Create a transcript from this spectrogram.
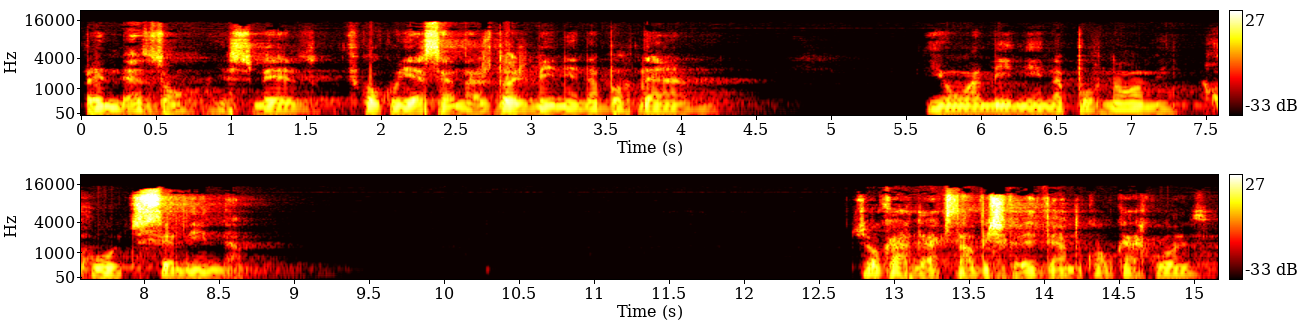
Pleine Maison, isso mesmo. Ficou conhecendo as duas meninas bordando. E uma menina por nome, Ruth Celina. Senhor Kardec estava escrevendo qualquer coisa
